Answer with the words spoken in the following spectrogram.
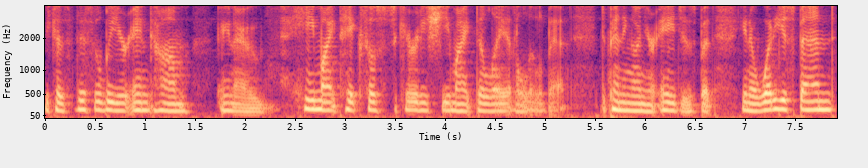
Because this will be your income. You know, he might take Social Security, she might delay it a little bit, depending on your ages. But, you know, what do you spend?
